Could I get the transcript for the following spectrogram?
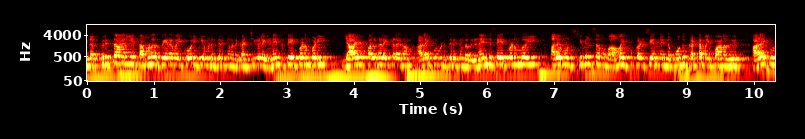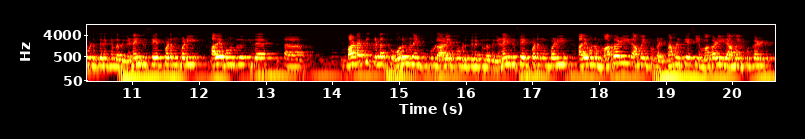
இந்த பிரித்தானிய தமிழர் பேரவை கோரிக்கை விடுத்திருக்கின்றது. கட்சிகளை இணைந்து செயற்படும்படி யாழ் பல்கலைக்கழகம் அழைப்பு விடுத்திருக்கின்றது. இணைந்து செயற்படும்படி அதே போன்று சிவில் சமூக அமைப்புகள் சேர்ந்த இந்த பொது கட்டமைப்பானது அழைப்பு விடுத்திருக்கின்றது. இணைந்து செயற்படும்படி அதே போன்று இந்த வடக்கு கிழக்கு ஒருங்கிணைப்பு குழு அழைப்பு விடுத்திருக்கின்றது. இணைந்து செயற்படும்படி அதே போன்று மகளிர் அமைப்புகள் தமிழ் தேசிய மகளிர் அமைப்புகள்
